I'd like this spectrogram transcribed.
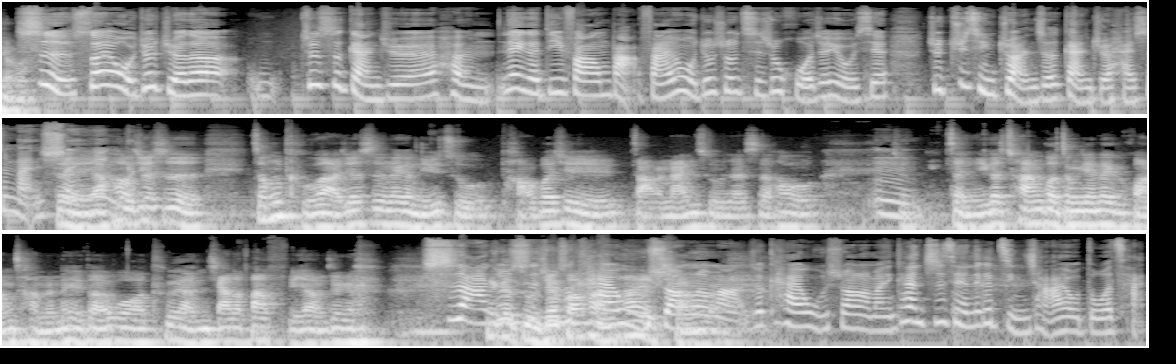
有。是，所以我就觉得，我就是感觉很那个地方吧。反正我就说，其实活着有些就剧情转折，感觉还是蛮生对，然后。就是中途啊，就是那个女主跑过去找男主的时候，就嗯，整一个穿过中间那个广场的那一段，哇，突然加了 buff 一样，这个 是啊，那个就是就是主角光环开无双了嘛，就开无双了嘛。你看之前那个警察有多惨，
